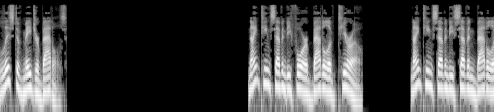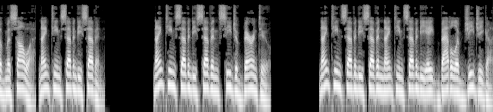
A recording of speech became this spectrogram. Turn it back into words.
List of major battles 1974 Battle of Tiro 1977 Battle of Massawa 1977 1977 Siege of Barentu 1977–1978 Battle of Jijiga.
